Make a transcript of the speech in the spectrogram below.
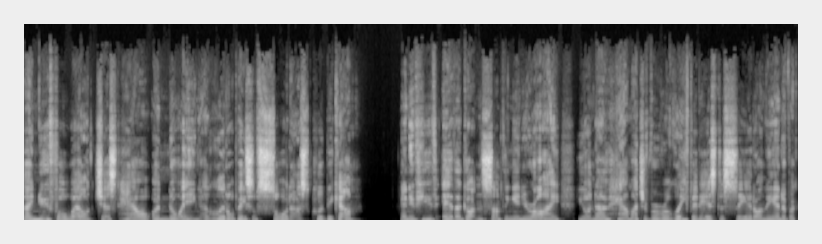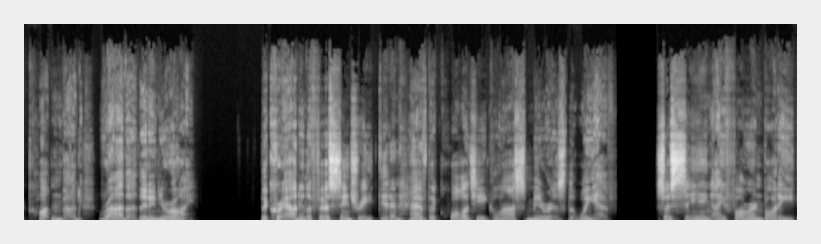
They knew full well just how annoying a little piece of sawdust could become. And if you've ever gotten something in your eye, you'll know how much of a relief it is to see it on the end of a cotton bud rather than in your eye. The crowd in the first century didn't have the quality glass mirrors that we have. So seeing a foreign body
